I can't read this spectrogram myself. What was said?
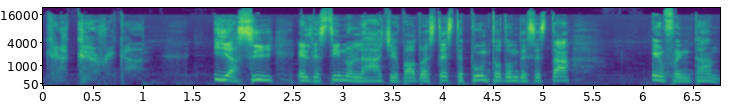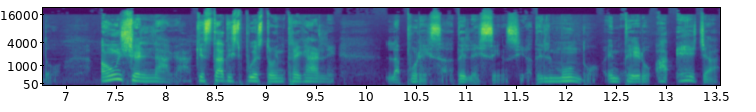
que era Kerrigan. Y así el destino la ha llevado hasta este punto donde se está enfrentando a un Shelnaga que está dispuesto a entregarle la pureza de la esencia del mundo entero a ella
